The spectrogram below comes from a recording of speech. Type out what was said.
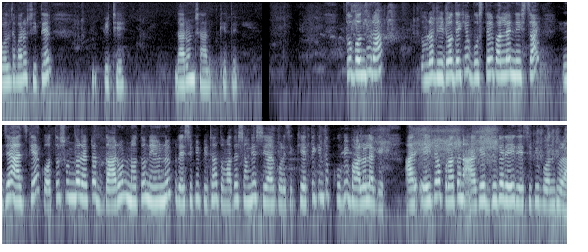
বলতে পারো শীতের পিঠে। দারুণ স্বাদ খেতে। তো বন্ধুরা, তোমরা ভিডিও দেখে বুঝতেই পারলে নিশ্চয় যে আজকে কত সুন্দর একটা দারুণ নতুন ইউনিক রেসিপি পিঠা তোমাদের সঙ্গে শেয়ার করেছি। খেতে কিন্তু খুবই ভালো লাগে। আর এইটা পুরাতন আগের যুগের এই রেসিপি বন্ধুরা।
